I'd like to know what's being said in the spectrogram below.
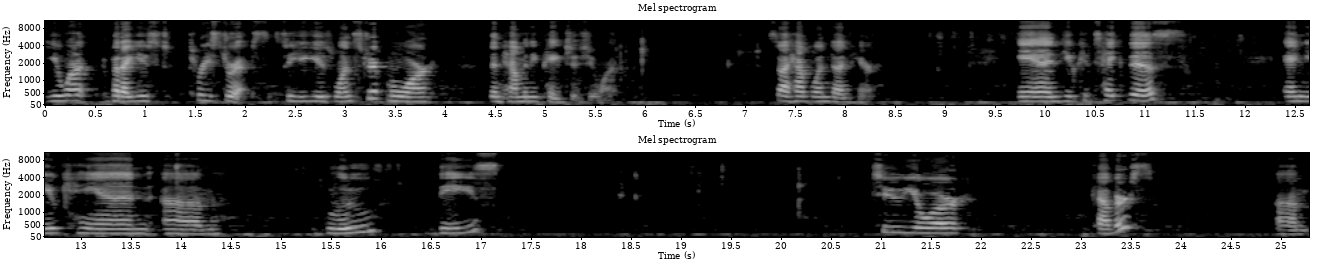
you want, but I used three strips. So you use one strip more than how many pages you want. So I have one done here. And you could take this and you can um, glue these to your covers. Um,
